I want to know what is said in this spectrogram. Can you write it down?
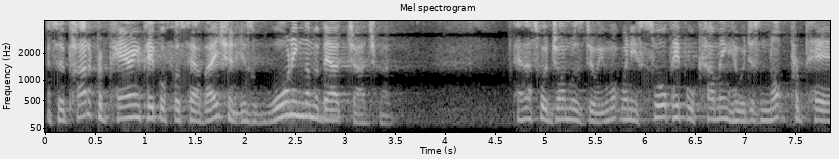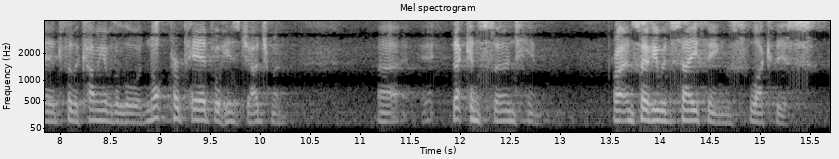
And so, part of preparing people for salvation is warning them about judgment. And that's what John was doing. When he saw people coming who were just not prepared for the coming of the Lord, not prepared for his judgment, uh, that concerned him. Right? And so he would say things like this,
